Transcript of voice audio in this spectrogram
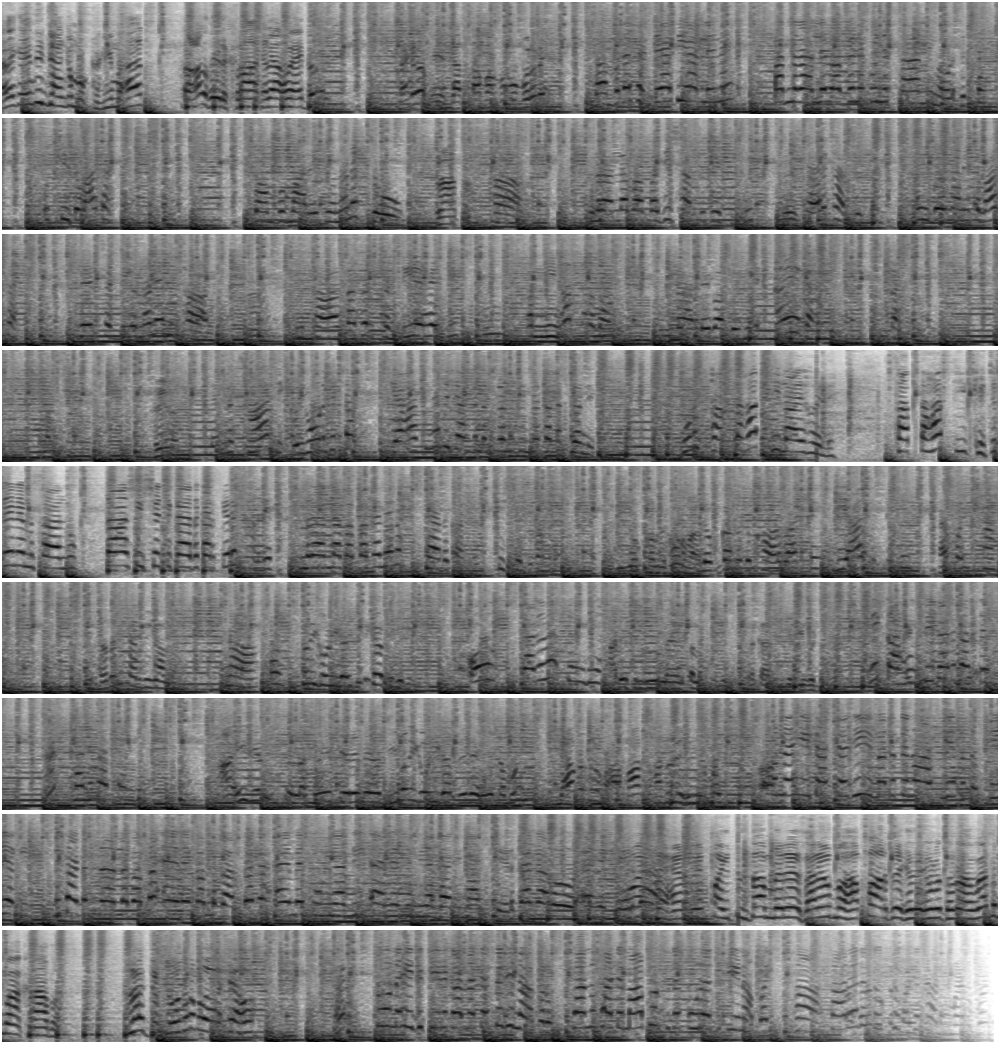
ਨਾਲੇ ਕਹਿੰਦੀ ਜੰਗ ਮੁੱਕ ਗਈ ਮਹਾ ਰਾਲ ਫੇਰ ਖੜਾ ਲਿਆ ਹੋਇਆ ਇੱਧਰ। ਮੈਂ ਕਹਿੰਦਾ ਫੇਰ ਕਰਤਾ ਬੰਬ ਬੰਬ ਨੇ ਬੰਬ ਤਾਂ ਛੱਡਿਆ ਸੀ ਅਗਲੇ ਨੇ ਪਰ ਨਰਾਲੇ ਬਾਬੇ ਨੇ ਕੋਈ ਨੁਕਸਾਨ ਨਹੀਂ ਹੋਣ ਦਿੱਤਾ। ਉੱਚੀ ਤੋਂ। ਬਾਅਦ ਬੰਬ ਮਾਰੇ ਸੀ ਉਹਨਾਂ ਨੇ ਦੋ। ਰਾਤ। ਹਾਂ। ਨਰਾਲਾ ਬਾਬਾ ਜੀ ਛੱਡ ਕੇ ਸੀ। ਸ਼ਹਿਰ ਕਰਦੇ ਸੀ। ਉਂਗਲ ਨਾਲ ਹੀ ਤਬਾਹ ਕਰ। ਫਿਰ ਛੱਡੀ ਉਹਨਾਂ ਨੇ ਮਿਸਾਲ ਮਿਸਾਲ ਤਾਂ ਫਿਰ ਛੱਡੀ ਇਹ ਜੀ। ਅੰਨੀ ਹੱਥ ਮਾਰੀ ਨਰਾਲੇ ਬਾਬੇ ਜੀ ਸੱਤ ਹੱਥ ਹੀ ਖਿੱਚਦੇ ਨੇ ਮਿਸਾਲ ਨੂੰ ਤਾਂ ਸ਼ੀਸ਼ੇ 'ਚ ਕੈਦ ਕਰਕੇ ਰੱਖਣਗੇ। ਨਰਾਲਾ ਬਾਬਾ ਕਹਿੰਦੇ ਇਹਨੂੰ ਕੈਦ ਕਰ ਦਿਓ ਸ਼ੀਸ਼ੇ 'ਚ ਬੰਦ। ਲੋਕਾਂ ਨੂੰ ਦਿਖਾਉਣ ਵਾਸਤੇ। ਲੋਕਾਂ ਨੂੰ ਦਿਖਾਉਣ ਵਾਸਤੇ ਵੀ ਆਹ ਛੁੱਟੀ ਸੀ। ਹੈ? ਭਾਈ ਹਾਂ ਇਦਾਂ ਤਾਂ ਨਹੀਂ ਕਰਦੀ ਗੱਲ। ਨਾ। ਉਹ- ਥੋੜੀ ਗੋਲੀ ਗੱਲ ਨਹੀਂ ਕਰਦੀ ਉਹ ਕਾਹਦੇ ਵਾਸਤੇ ਹੁੰਦੀ ਆ। ਸਾਡੇ ਸੰਗਰੂਰ ਲੈਣ ਤਾਂ ਲੱਗੀ ਸਰਕਾਰੀ ਗੱਡੀ ਵੱਡੀ। ਨਹੀਂ ਕਾਹੂੰ ਸੀ ਕਾਹਦੇ ਵਾਸਤੇ ਕਾਹਦੇ ਵਾਸਤੇ ਹੁੰਦੀ ਆ? ਆਹੀ ਜਿਹੜੇ ਲੱਖੇ ਤੇਰੇ ਨੇ ਜੀਵ ਵਾਲੀ ਗੋਲੀ ਕਰਦੇ ਨੇ ਇਹ ਕੰਮ ਕਿਆ ਮਤਲਬ ਆ ਮਾਰ ਖਾਦੇ ਨਹੀਂ ਬਾਬਾ ਐਵੇਂ ਕੰਮ ਕਰਦਾਗਾ ਐਵੇਂ ਦੁਨੀਆ ਦੀ ਐਵੇਂ ਦੁਨੀਆਦਾਰੀ ਨਾਲ ਖੇਡਦਾਗਾ ਉਹ ਐਵੇਂ ਓਏ ਖੇਡਦਾ। ਰਹਿਣ ਦੇ ਭਾਈ ਤੁਸੀਂ ਤਾਂ ਮੇਰੇ ਸਾਰੇ ਮਹਾਭਾਰਤ ਦੇਖਦੇ ਹੁਣ ਤੁਹਾਡਾ ਹੋਗਾ ਦਿਮਾਗ ਖਰਾਬ। ਲੈ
